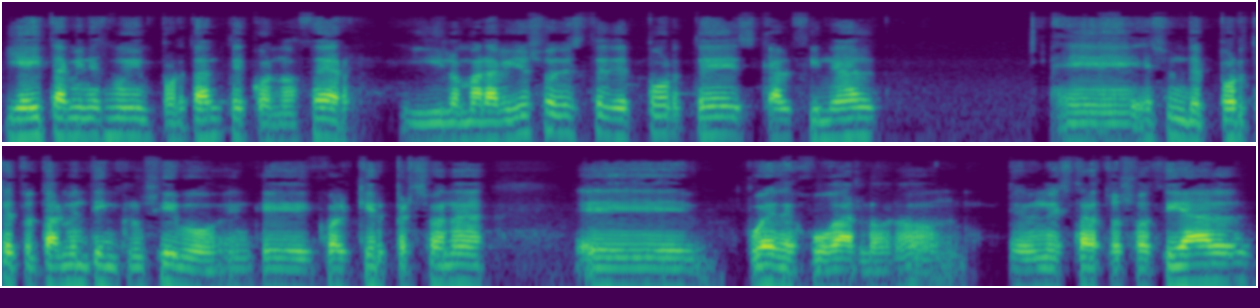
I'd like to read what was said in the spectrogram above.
Y ahí también es muy importante conocer. Y lo maravilloso de este deporte es que al final eh, es un deporte totalmente inclusivo, en que cualquier persona eh, puede jugarlo, ¿no? De un estrato social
